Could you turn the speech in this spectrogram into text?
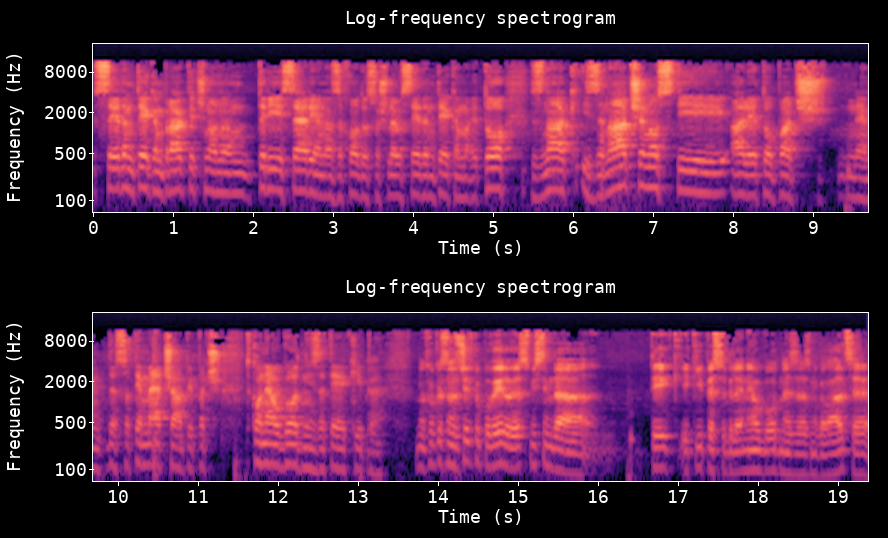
sedem tekem, praktično na tri serije na zahodu so šle v sedem tekem. Je to znak izenačenosti ali je to pač, ne, da so te matchupi pač tako neugodni za te ekipe? No, kot sem na začetku povedal, jaz mislim, da te ekipe so bile neugodne za zmagovalce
